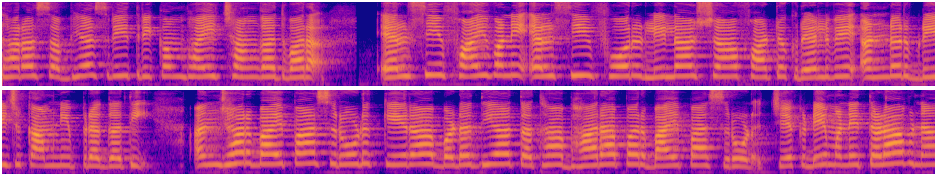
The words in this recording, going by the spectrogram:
ધારાસભ્ય શ્રી ત્રિકમભાઈ છાંગા દ્વારા એલસી ફાઇવ અને એલસી ફોર લીલા શાહ ફાટક રેલવે અંડરબ્રિજ કામની પ્રગતિ, અંજાર બાયપાસ રોડ, કેરા, બળદિયા તથા ભારા પર બાયપાસ રોડ, ચેકડેમ અને તળાવના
